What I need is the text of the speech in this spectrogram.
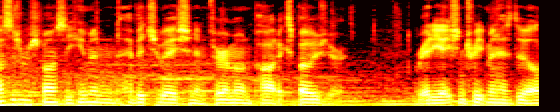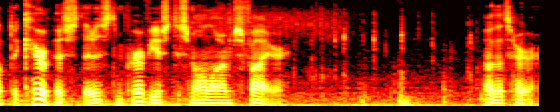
Positive response to human habituation and pheromone pod exposure. Radiation treatment has developed a carapace that is impervious to small arms fire. Oh, that's her,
